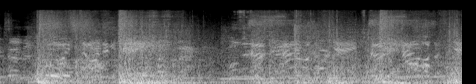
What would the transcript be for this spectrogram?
determines who is out of the game! Will this out of the game! Out of the game!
